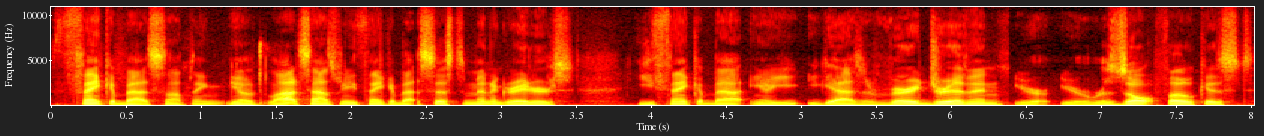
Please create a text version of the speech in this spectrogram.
think about something you know a lot of times when you think about system integrators you think about you know you, you guys are very driven you're you're result focused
